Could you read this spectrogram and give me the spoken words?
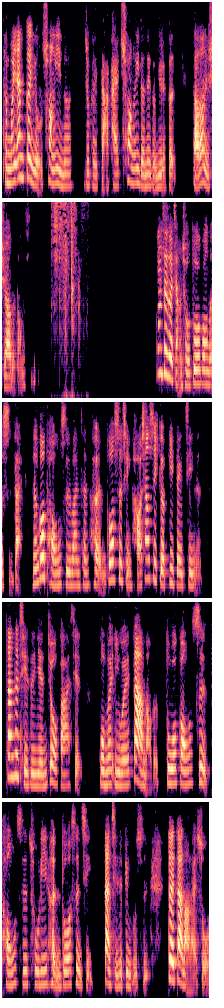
怎么样更有创意呢？你就可以打开创意的那个月份，找到你需要的东西。在这个讲求多工的时代，能够同时完成很多事情，好像是一个必备技能。但是其实研究发现，我们以为大脑的多工是同时处理很多事情。但其实并不是，对大脑来说，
